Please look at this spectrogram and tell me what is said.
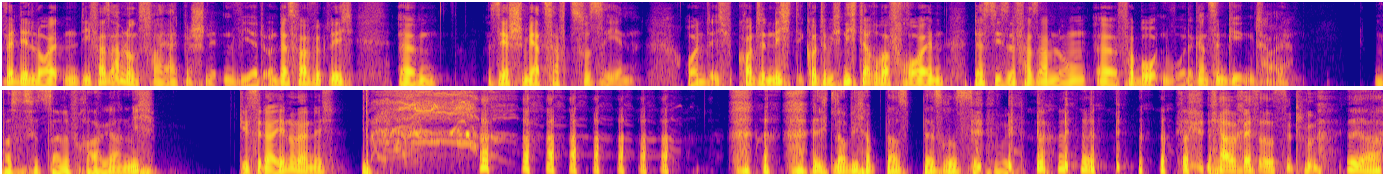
wenn den Leuten die Versammlungsfreiheit beschnitten wird. Und das war wirklich ähm, sehr schmerzhaft zu sehen. Und ich konnte nicht, ich konnte mich nicht darüber freuen, dass diese Versammlung äh, verboten wurde. Ganz im Gegenteil. Was ist jetzt deine Frage an mich? Gehst du da hin oder nicht? ich glaube, ich habe das Besseres zu tun. ich habe Besseres zu tun. Ja,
